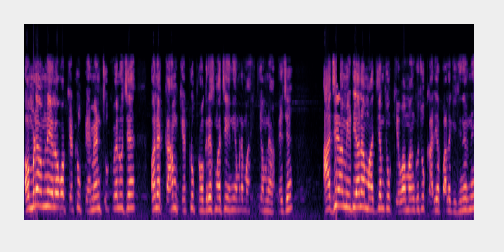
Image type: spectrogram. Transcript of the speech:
હમણાં અમને એ લોકો કેટલું પેમેન્ટ ચૂકવેલું છે અને કામ કેટલું પ્રોગ્રેસમાં છે એની અમને માહિતી અમને આપે છે. આજે આ મીડિયાના માધ્યમથી હું કહેવા માંગુ છું કાર્યપાલક ઇજનેરને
